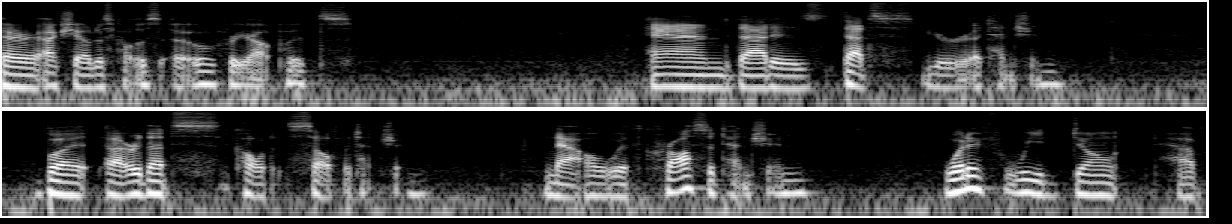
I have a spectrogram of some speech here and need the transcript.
Or actually, I'll just call this O for your outputs and that is that's your attention but uh, or that's called self attention now with cross attention what if we don't have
